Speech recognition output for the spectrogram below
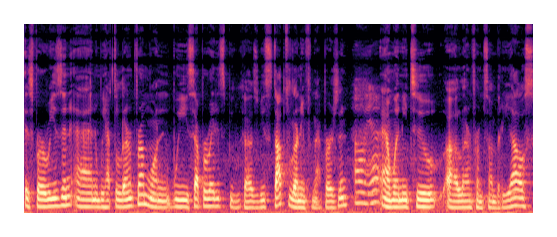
is for a reason and we have to learn from when we separate it's because we stopped learning from that person Oh, yeah. and we need to uh, learn from somebody else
